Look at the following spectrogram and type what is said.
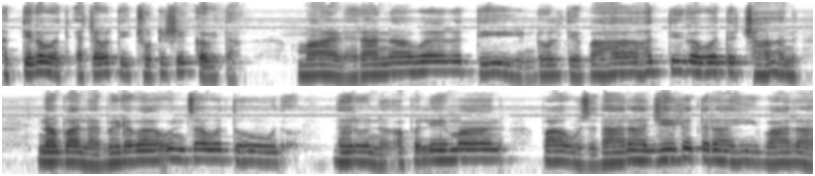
हत्ती गवत याच्यावरती छोटीशी एक कविता. माळ रानावरती डोलते पहा हत्ती गवत छान. नभाला भिडवा उंचावतो धरून आपले मान पाऊस दारा झेलत राही वारा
